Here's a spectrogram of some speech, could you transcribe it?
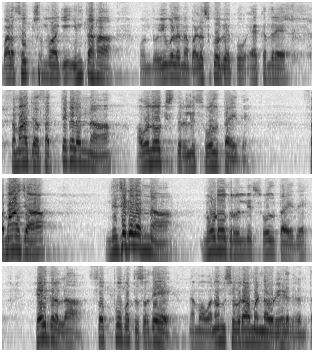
ಬಹಳ ಸೂಕ್ಷ್ಮವಾಗಿ ಇಂತಹ ಒಂದು ಇವುಗಳನ್ನು ಬಳಸ್ಕೋಬೇಕು. ಯಾಕಂದರೆ ಸಮಾಜ ಸತ್ಯಗಳನ್ನು ಅವಲೋಕಿಸೋದ್ರಲ್ಲಿ ಸೋಲ್ತಾ ಇದೆ. ಸಮಾಜ ನಿಜಗಳನ್ನು ನೋಡೋದ್ರಲ್ಲಿ ಸೋಲ್ತಾ ಇದೆ. ಹೇಳಿದ್ರಲ್ಲ, ಸೊಪ್ಪು ಮತ್ತು ಸೊದೆ, ನಮ್ಮ ವನಂ ಶಿವರಾಮಣ್ಣ ಅವರು ಹೇಳಿದ್ರಂತ.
